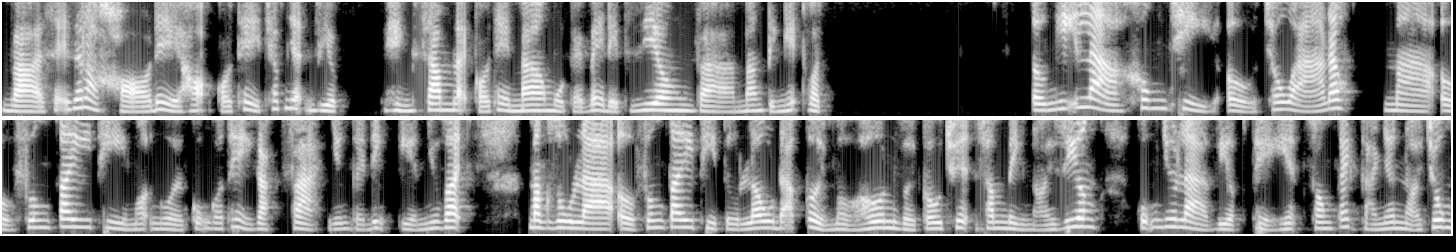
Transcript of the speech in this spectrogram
và sẽ rất là khó để họ có thể chấp nhận việc hình xăm lại có thể mang một cái vẻ đẹp riêng và mang tính nghệ thuật. Tớ nghĩ là không chỉ ở châu Á đâu, mà ở phương Tây thì mọi người cũng có thể gặp phải những cái định kiến như vậy. Mặc dù là ở phương Tây thì từ lâu đã cởi mở hơn với câu chuyện xăm mình nói riêng, cũng như là việc thể hiện phong cách cá nhân nói chung.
